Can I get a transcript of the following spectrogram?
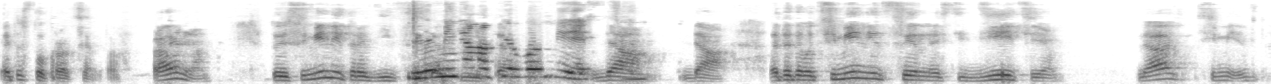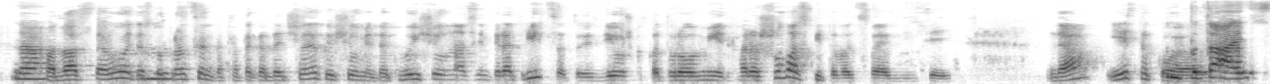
это сто процентов, правильно? То есть семейные традиции. Для меня на первом месте. Да, да. Вот это вот семейные ценности, дети, да, семей... Да. по 22 это сто процентов. Это когда человек еще умеет. Так вы еще у нас императрица, то есть девушка, которая умеет хорошо воспитывать своих детей. Да, есть такое? Пытаюсь.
